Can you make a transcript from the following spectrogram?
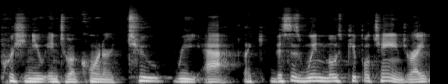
pushing you into a corner to react. Like this is when most people change, right?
